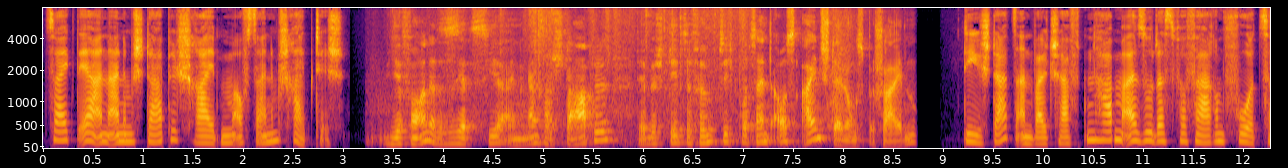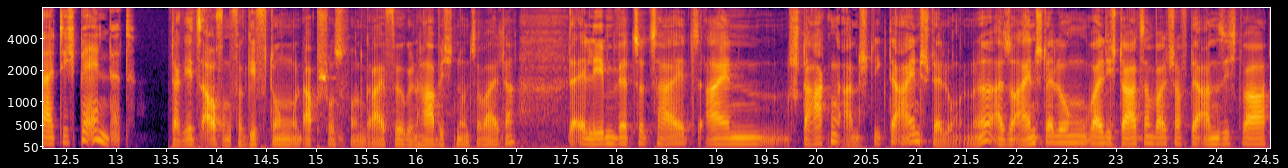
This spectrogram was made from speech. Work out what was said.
zeigt er an einem Stapel Schreiben auf seinem Schreibtisch. Hier vorne, das ist jetzt hier ein ganzer Stapel, der besteht zu 50 Prozent aus Einstellungsbescheiden. Die Staatsanwaltschaften haben also das Verfahren vorzeitig beendet. Da geht es auch um Vergiftung und Abschuss von Greifvögeln, Habichten und so weiter da erleben wir zurzeit einen starken Anstieg der Einstellungen. Ne? Also Einstellungen, weil die Staatsanwaltschaft der Ansicht war,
